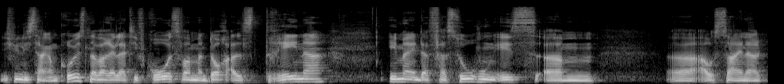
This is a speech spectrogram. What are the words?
ich will nicht sagen am größten, aber relativ groß, weil man doch als Trainer immer in der Versuchung ist, ähm, äh, aus seiner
